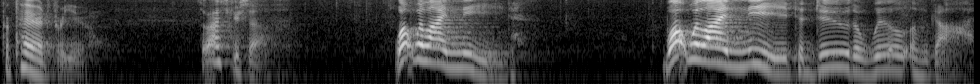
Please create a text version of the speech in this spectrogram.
prepared for you. So ask yourself what will I need? What will I need to do the will of God?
